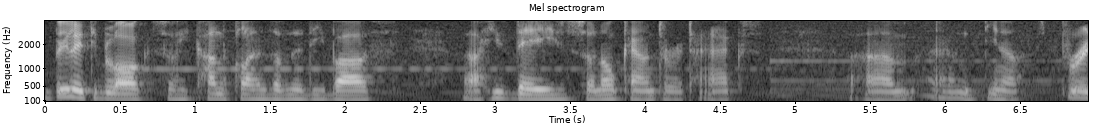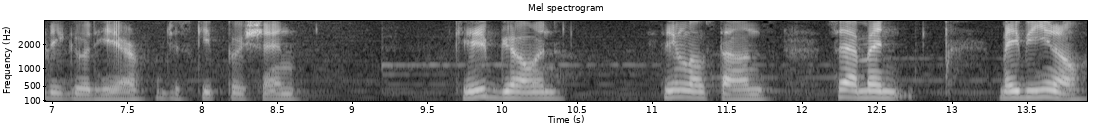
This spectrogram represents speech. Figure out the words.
ability blocked, so he can't cleanse off the debuffs. Uh, he's dazed, so no counter attacks. Um, and you know, it's pretty good here. We'll just keep pushing, keep going, still no stuns. So I mean, maybe you know,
